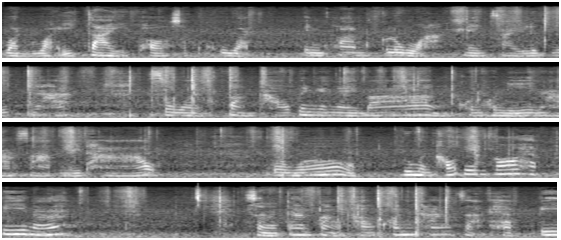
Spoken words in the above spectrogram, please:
หวั่นไหวใจพอสมควร เป็นความกลัวในใจลึกๆนะคะ ส่วนฝั่งเขาเป็นยังไงบ้าง คนคนนี้นะคะสามในเท้า The World ดูเหมือนเขาเองก็แฮปปี้นะสถานการณ์ฝั่งเขาค่อนข้างจะแฮปปี้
